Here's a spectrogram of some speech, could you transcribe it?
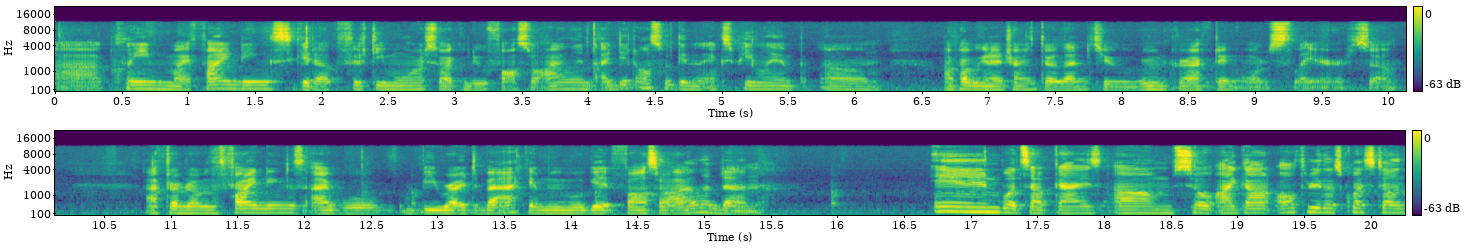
uh, clean my findings to get up 50 more so I can do Fossil Island. I did also get an XP lamp. Um, I'm probably going to try and throw that into rune crafting or Slayer. So after I'm done with the findings, I will be right back and we will get Fossil Island done. And what's up guys? Um, so I got all three of those quests done.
